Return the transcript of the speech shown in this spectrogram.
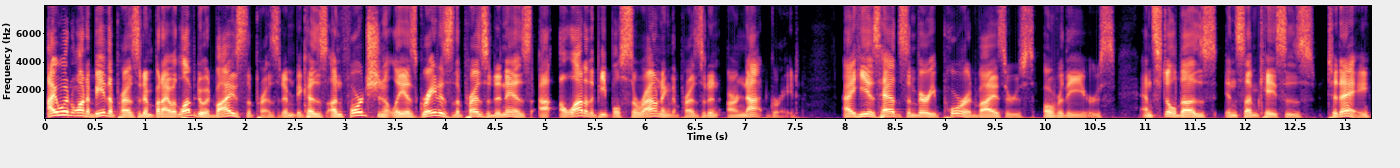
I wouldn't want to be the president, but I would love to advise the president because, unfortunately, as great as the president is, a, a lot of the people surrounding the president are not great. Uh, he has had some very poor advisors over the years and still does in some cases today.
